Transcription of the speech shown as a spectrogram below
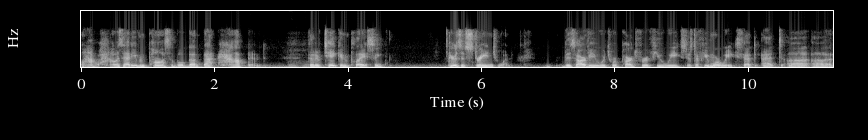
wow, how is that even possible that that happened, mm-hmm. that have taken place? Like, here's a strange one. This RV, which we're parked for a few weeks, just a few more weeks at, at uh, uh,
